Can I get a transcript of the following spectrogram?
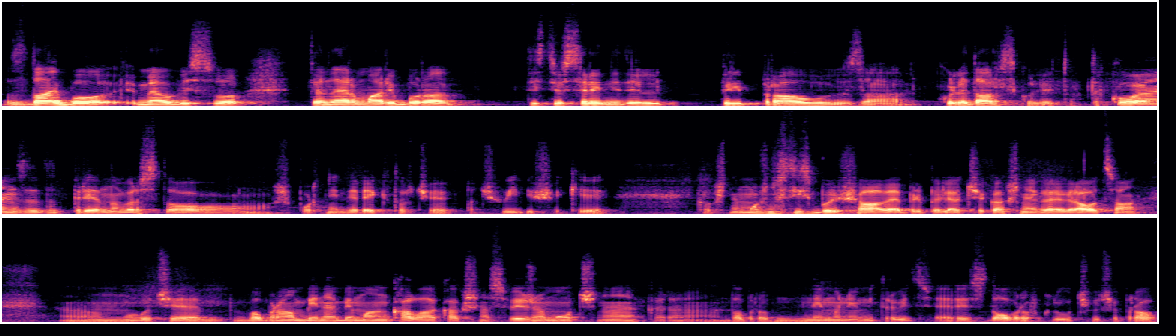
zdaj bo imel v bistvu trener Maribora tisti osrednji del priprav za koledarsko leto. Tako je, in zdaj pride na vrsto športni direktor, če pač vidiš, kje kakšne možnosti izboljšave, pripeljati še kakšnega igralca. Um, mogoče v obrambi ne bi manjkala kakšna sveža moč, ne, ker eh, dobro, Nemanja Mitrovic je res dobro vključil, čeprav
